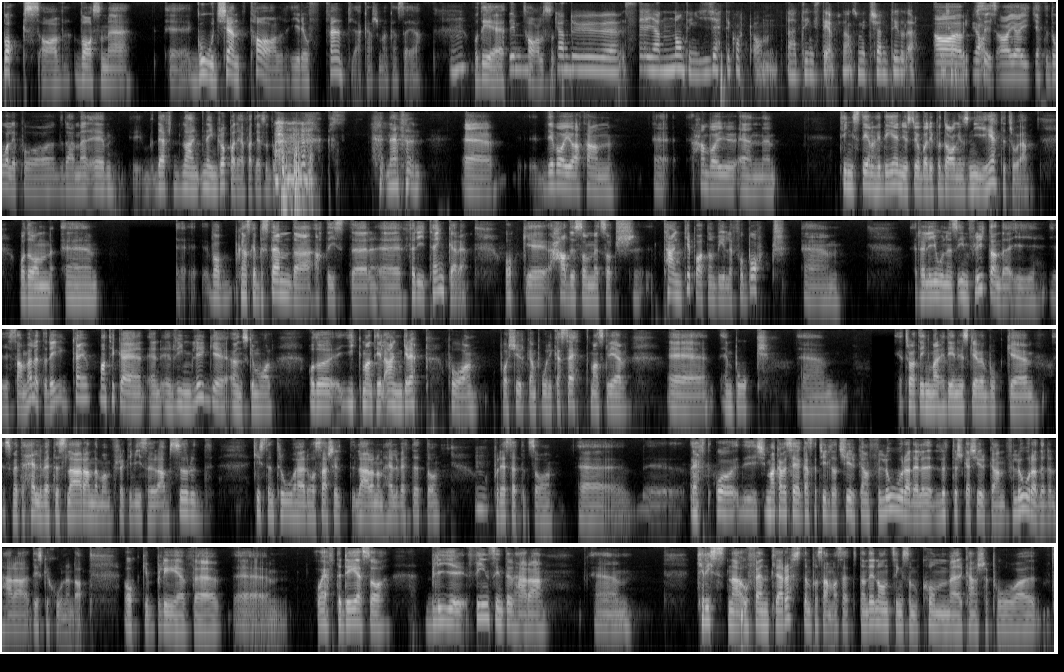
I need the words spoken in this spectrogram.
box av vad som är eh, godkänt tal i det offentliga kanske man kan säga. Mm. Och det är ett Det- tal som... Kan du eh, säga någonting jättekort om det här Tingsten för den som inte känner till det? Ja, precis. Ja, jag är jättedålig på det där. Men eh, därför namedroppade jag för att jag är så dålig. Nej, men, eh, det var ju att han, eh, han var ju en eh, Tingsten och Hedenius jobbade på Dagens Nyheter tror jag. Och de eh, Eh, var ganska bestämda ateister, eh, fritänkare. Och eh, hade som ett sorts tanke på att de ville få bort eh, religionens inflytande i, i samhället. Och det kan ju man tycka är en, en, rimlig eh, önskemål. Och då gick man till angrepp på, på kyrkan på olika sätt. Man skrev eh, en bok. Eh, jag tror att Ingmar Hedenius skrev en bok eh, som heter Helvetesläran där man försöker visa hur absurd kristen tro är då, särskilt läran om helvetet. Då. Mm. På det sättet så Eh, efter, och man kan väl säga ganska tydligt att kyrkan förlorade, eller lutherska kyrkan förlorade den här diskussionen då. Och blev, eh, och efter det så blir, finns inte den här eh, kristna offentliga rösten på samma sätt. Utan det är någonting som kommer kanske på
